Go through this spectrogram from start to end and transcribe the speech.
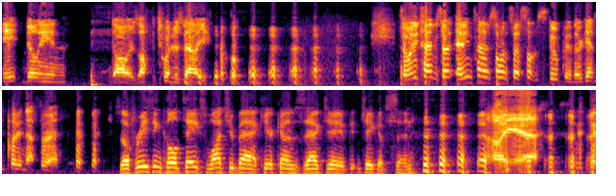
eight billion dollars off the Twitter's value. so anytime anytime someone says something stupid, they're getting put in that thread. so freezing cold takes. Watch your back. Here comes Zach J- Jacobson. oh yeah.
